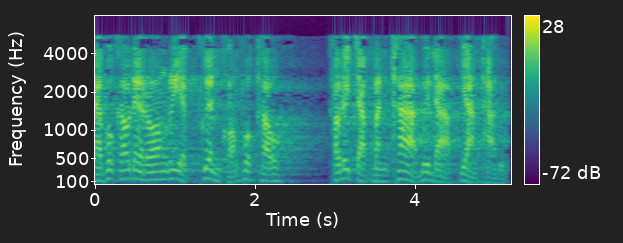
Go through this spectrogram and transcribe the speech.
แต่พวกเขาได้ร้องเรียกเพื่อนของพวกเขา ขาได้จับมันฆ่าด้วยดาบอย่างทารุณ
